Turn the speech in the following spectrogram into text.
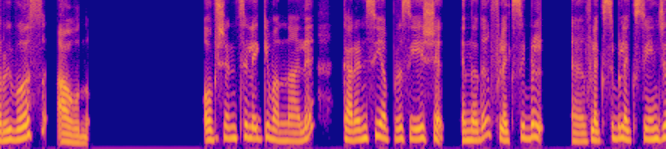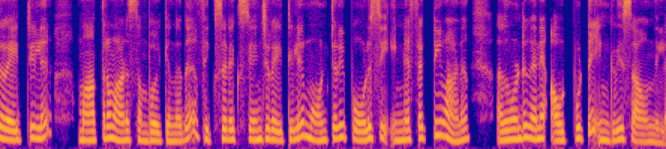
റിവേഴ്സ് ആകുന്നു ഓപ്ഷൻസിലേക്ക് വന്നാൽ കറൻസി അപ്രിസിയേഷൻ എന്നത് ഫ്ലെക്സിബിൾ ഫ്ലെക്സിബിൾ എക്സ്ചേഞ്ച് റേറ്റിൽ മാത്രമാണ് സംഭവിക്കുന്നത്. ഫിക്സഡ് എക്സ്ചേഞ്ച് റേറ്റിൽ മോണിറ്ററി പോളിസി ഇൻഎഫക്റ്റീവ് ആണ്. അതുകൊണ്ട് തന്നെ ഔട്ട്പുട്ട് ഇൻക്രീസ് ആവുന്നില്ല.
